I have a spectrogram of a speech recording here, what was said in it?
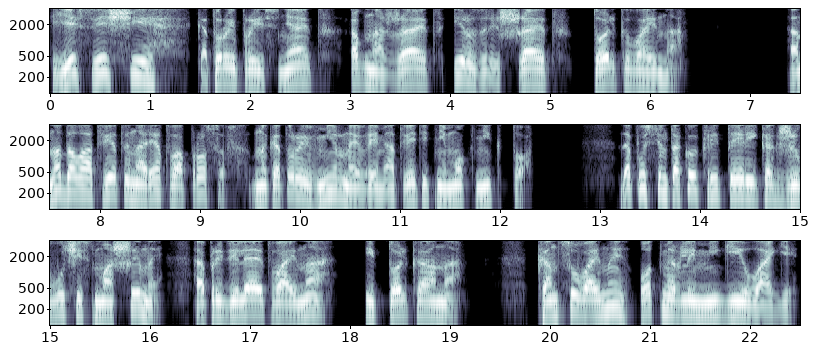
Есть вещи, которые проясняет, обнажает и разрешает только война. Она дала ответы на ряд вопросов, на которые в мирное время ответить не мог никто. Допустим, такой критерий, как живучесть машины, определяет война, и только она. К концу войны отмерли миги и лаги.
